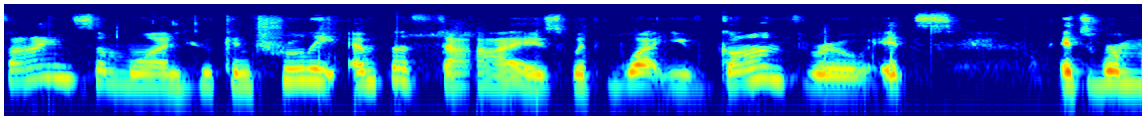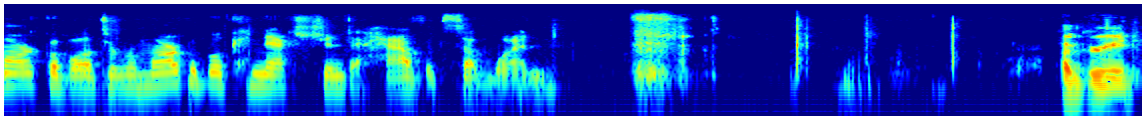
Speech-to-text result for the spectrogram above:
find someone who can truly empathize with what you've gone through, it's it's remarkable. It's a remarkable connection to have with someone. Agreed.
